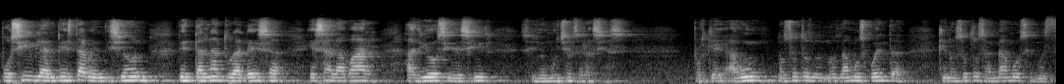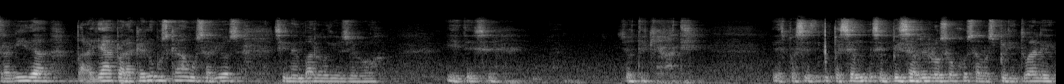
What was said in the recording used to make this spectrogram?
posible ante esta bendición de tal naturaleza es alabar a Dios y decir, Señor, muchas gracias. Porque aún nosotros nos damos cuenta que nosotros andamos en nuestra vida para allá, para que no buscábamos a Dios. Sin embargo, Dios llegó y dice, yo te quiero a ti. Y después se, empieza a abrir los ojos a lo espiritual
